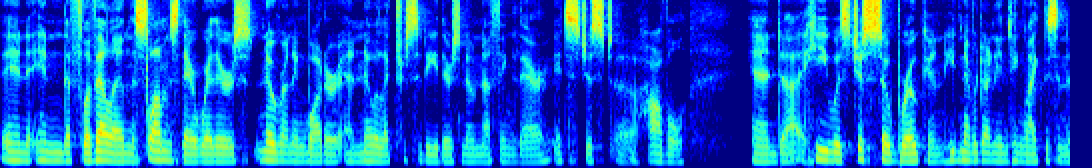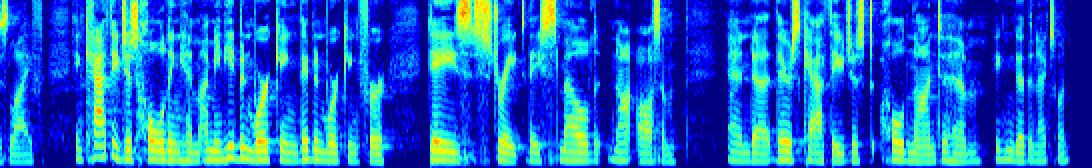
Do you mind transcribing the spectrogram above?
in in the favela in the slums there, where there's no running water and no electricity. There's no nothing there. It's just a hovel and uh, he was just so broken. He'd never done anything like this in his life. And Kathy just holding him. I mean, he'd been working. They'd been working for days straight. They smelled not awesome. And uh, there's Kathy just holding on to him. You can go to the next one.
